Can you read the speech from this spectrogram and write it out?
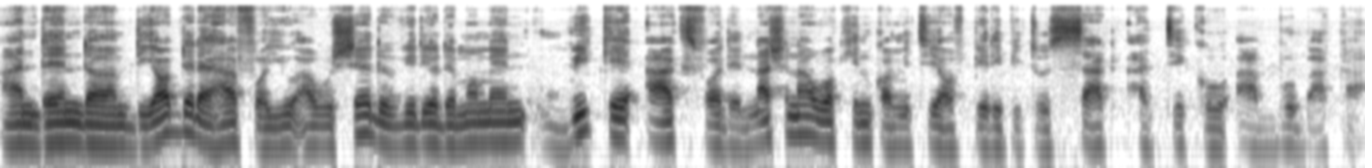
And then um, the update I have for you, I will share the video the moment Wike asks for the National Working Committee of PDP to sack Atiku Abubakar.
